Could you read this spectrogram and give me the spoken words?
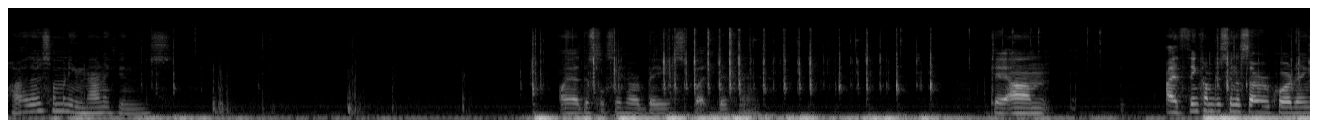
Why are there so many mannequins? Oh yeah, this looks like our base, but different. Okay, um, I think I'm just gonna start recording,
